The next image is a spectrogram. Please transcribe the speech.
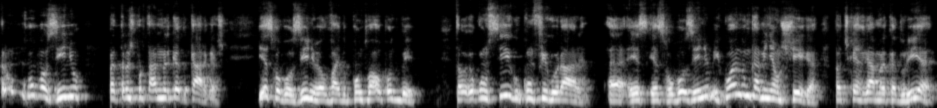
é um robozinho para transportar cargas. E esse robozinho ele vai do ponto A ao ponto B. Então eu consigo configurar uh, esse, esse robozinho e quando um caminhão chega para descarregar mercadoria,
